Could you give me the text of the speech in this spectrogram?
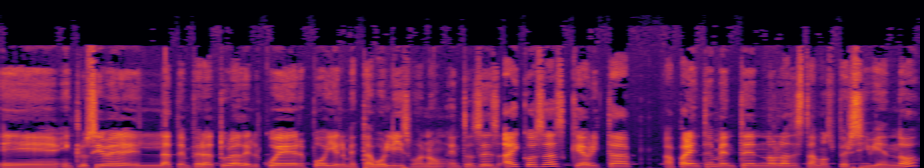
eh, inclusive la temperatura del cuerpo y el metabolismo, ¿no? Entonces hay cosas que ahorita aparentemente no las estamos percibiendo,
